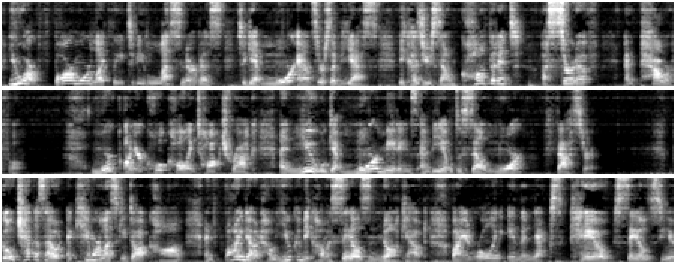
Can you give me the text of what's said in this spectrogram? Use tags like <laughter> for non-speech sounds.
You are far more likely to be less nervous, to get more answers of yes, because you sound confident, assertive, and powerful. Work on your cold calling talk track, and you will get more meetings and be able to sell more faster. Go check us out at kimorlesky.com and find out how you can become a sales knockout by enrolling in the next KO Sales U.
